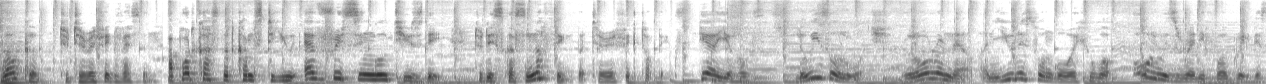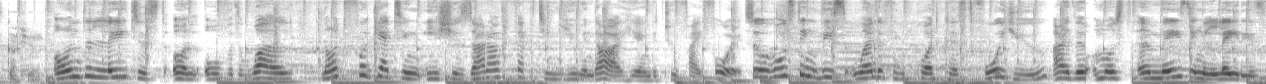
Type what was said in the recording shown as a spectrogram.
Whoa. Welcome to Terrific Vesson, a podcast that comes to you every single Tuesday to discuss nothing but terrific topics. Here are your hosts, Louise Olwatch, Laura Nell, and Eunice Wongoy, who are always ready for a great discussion. On the latest all over the world, not forgetting issues that are affecting you and I here in the 254. So, hosting this wonderful podcast for you are the most amazing ladies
